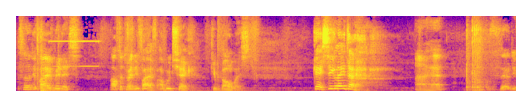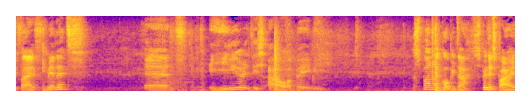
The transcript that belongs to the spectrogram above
For 35 minutes. After 25 I would check. Keep it always. Okay see you later. I had 35 minutes and here it is our baby spanakopita spinach pie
